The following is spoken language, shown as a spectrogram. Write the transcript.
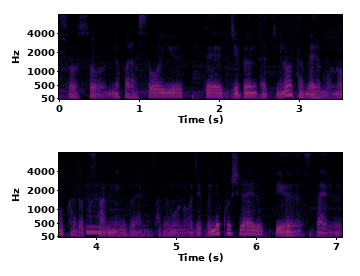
そうそう。だからそう言って自分たちの食べるもの家族うん。3人ぐらいの食べ物を自分でこしらえるっていうスタイル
